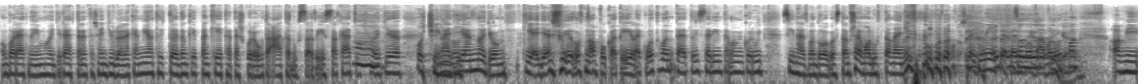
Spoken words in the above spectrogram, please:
a barátnőim, hogy rettenetesen gyűlölnek emiatt, hogy tulajdonképpen két hetes kora óta átalussza az éjszakát, úgyhogy hogy én egy ilyen nagyon kiegyensúlyozott napokat élek otthon, tehát hogy szerintem amikor úgy színházban dolgoztam, sem aludtam ennyit, most egy négy hetes babával otthon, ami,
